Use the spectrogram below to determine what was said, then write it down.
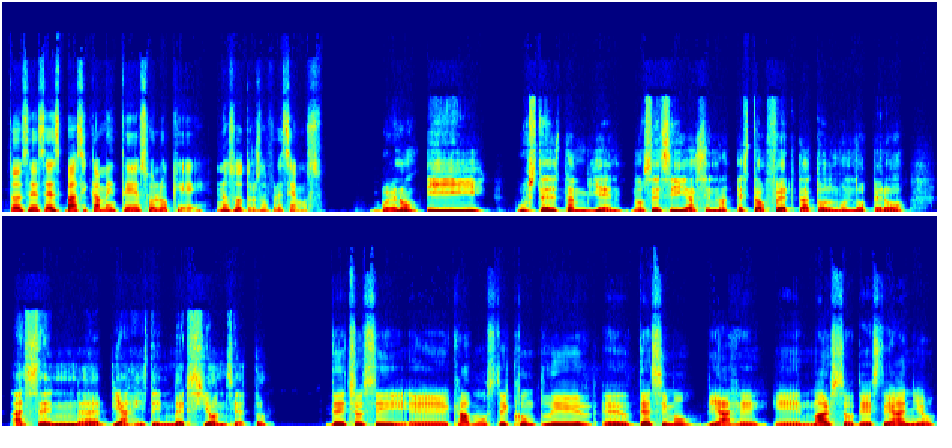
Entonces, es básicamente eso lo que nosotros ofrecemos. Bueno, y ustedes también, no sé si hacen esta oferta a todo el mundo, pero hacen eh, viajes de inmersión, ¿cierto? De hecho, sí, eh, acabamos de cumplir el décimo viaje en marzo de este año.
